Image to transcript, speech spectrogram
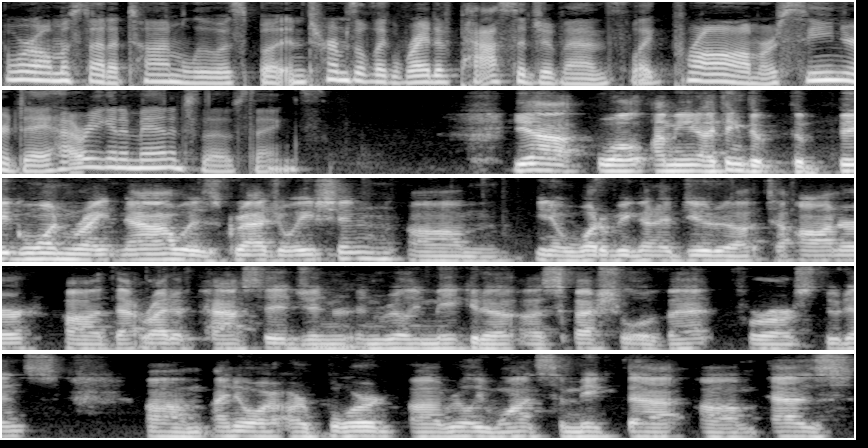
And we're almost out of time, Louis. But in terms of like rite of passage events, like prom or senior day, how are you going to manage those things? Yeah, well, I mean, I think the, the big one right now is graduation. Um, you know, what are we going to do to, to honor uh, that rite of passage and, and really make it a, a special event for our students? Um, I know our, our board uh, really wants to make that um, as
